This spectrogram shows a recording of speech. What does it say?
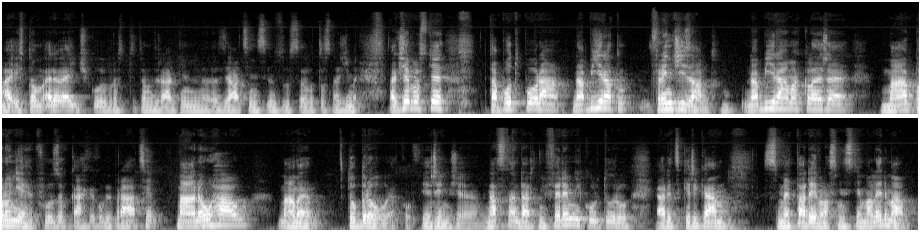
A i v tom RVIčku, prostě tom zdravotním vzdělávacím se o to snažíme. Takže prostě ta podpora, nabírat franchisant, nabírá makléře, má pro ně v úzovkách jakoby práci, má know-how, máme dobrou, jako věřím, že nadstandardní firmní kulturu. Já vždycky říkám, jsme tady vlastně s těma lidma.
